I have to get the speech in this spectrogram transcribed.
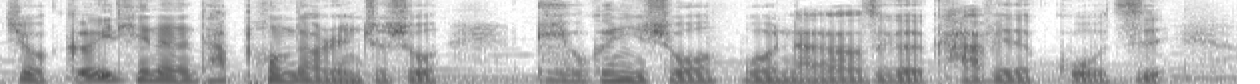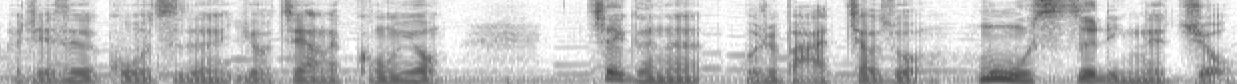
就隔一天呢，他碰到人就说：“哎，我跟你说，我拿到这个咖啡的果子，而且这个果子呢有这样的功用，这个呢我就把它叫做穆斯林的酒。”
